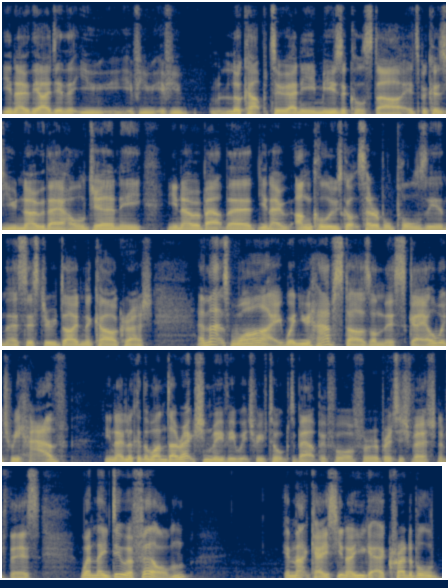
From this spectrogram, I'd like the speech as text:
You know, the idea that you if you if you look up to any musical star, it's because you know their whole journey, you know about their, you know, uncle who's got cerebral palsy and their sister who died in a car crash. And that's why when you have stars on this scale, which we have, you know, look at the One Direction movie which we've talked about before for a British version of this, when they do a film, in that case, you know, you get a credible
